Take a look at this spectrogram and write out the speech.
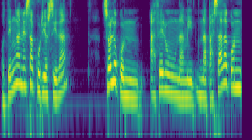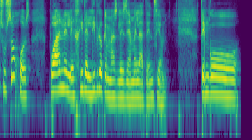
o tengan esa curiosidad, solo con hacer una, pasada con sus ojos puedan elegir el libro que más les llame la atención. Tengo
